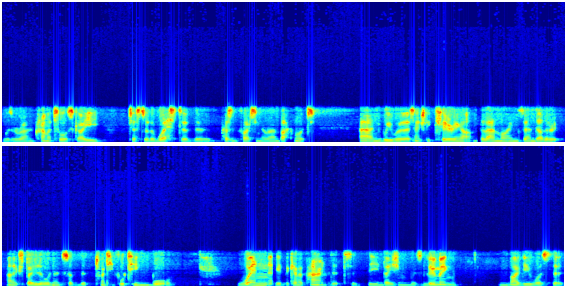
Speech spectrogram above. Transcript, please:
was around Kramatorsk, i.e., just to the west of the present fighting around Bakhmut. And we were essentially clearing up the landmines and other unexploded ordnance of the 2014 war. When it became apparent that the invasion was looming, my view was that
